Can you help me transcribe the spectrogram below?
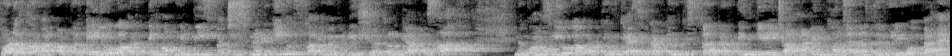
थोड़ा सा वर्कआउट करके योगा करती हूँ, अपनी 20-25 मिनट की, उसका भी मैं वीडियो शेयर करूँगी आपके साथ। मैं कौन सी योगा करती हूँ, कैसे करती हूँ, किस तरह करती हूँ, ये जानना भी बहुत ज़्यादा ज़रूरी होता है,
